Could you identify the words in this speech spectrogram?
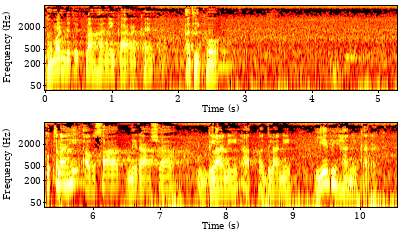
घमंड जितना हानिकारक है, अधिक हो उतना ही अवसाद, निराशा, ग्लानी, आत्मग्लानी, ये भी हानिकारक है।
